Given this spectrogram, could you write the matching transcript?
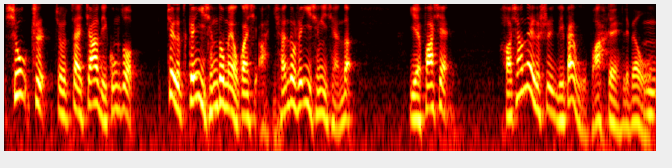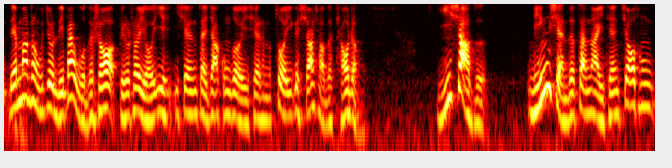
休制，就是在家里工作。这个跟疫情都没有关系啊，全都是疫情以前的。也发现，好像那个是礼拜五吧？对，礼拜五。嗯，联邦政府就是礼拜五的时候，比如说有一一些人在家工作，一些什么做一个小小的调整，一下子明显的在那一天交通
